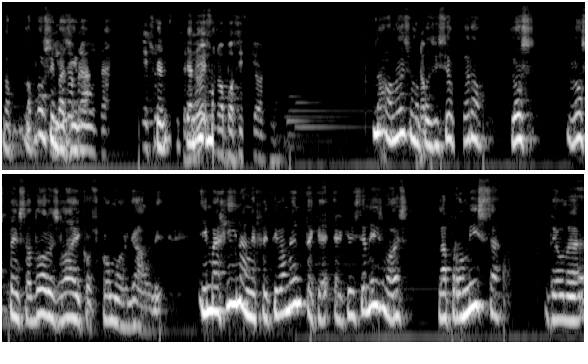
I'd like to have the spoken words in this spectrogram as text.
no, no puedo imaginar. Es pero no es una oposición. No, no es una oposición, pero los, los pensadores laicos como el Galli imaginan efectivamente que el cristianismo es la promesa de una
